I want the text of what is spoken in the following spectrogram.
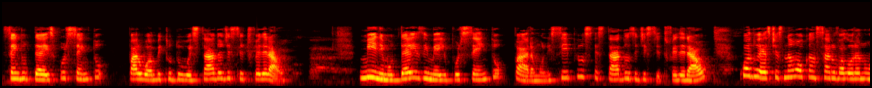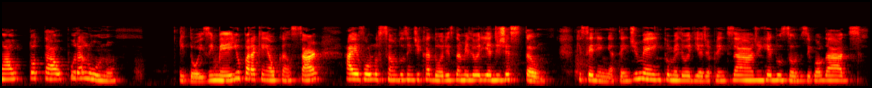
sendo 10% para o âmbito do estado e Distrito Federal. Mínimo 10,5% para municípios, estados e Distrito Federal, quando estes não alcançar o valor anual total por aluno, e 2,5% para quem alcançar a evolução dos indicadores da melhoria de gestão, que seriam atendimento, melhoria de aprendizagem, redução de desigualdades.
